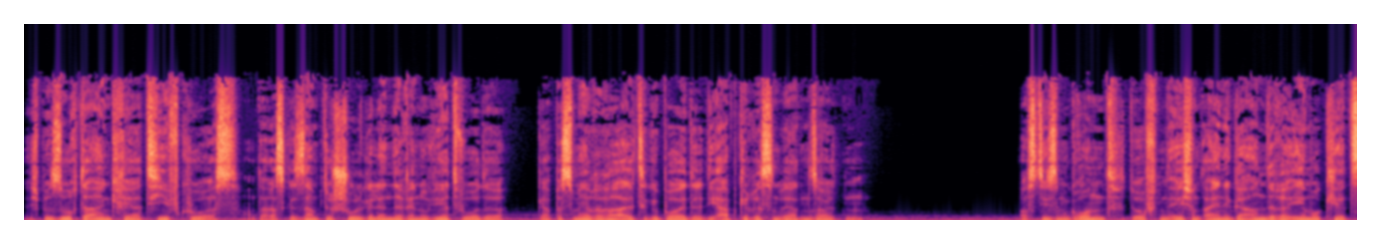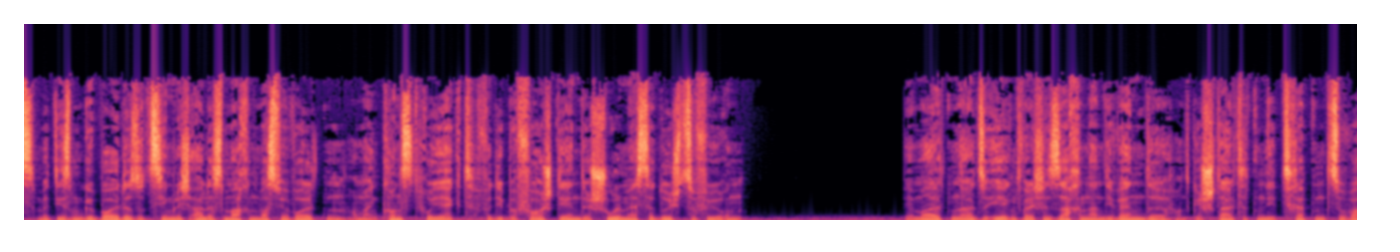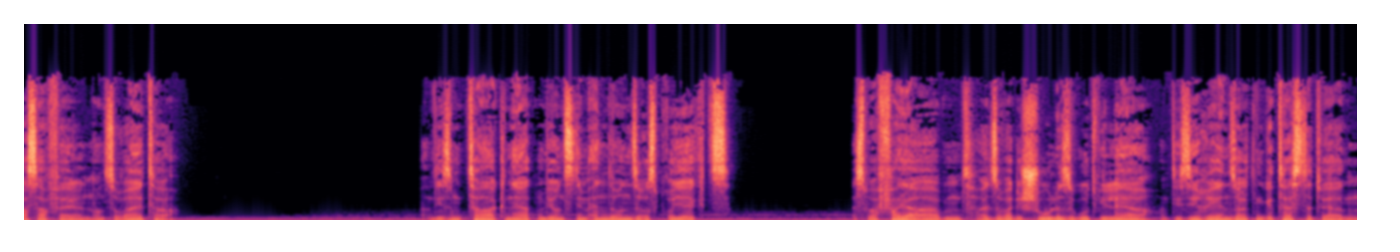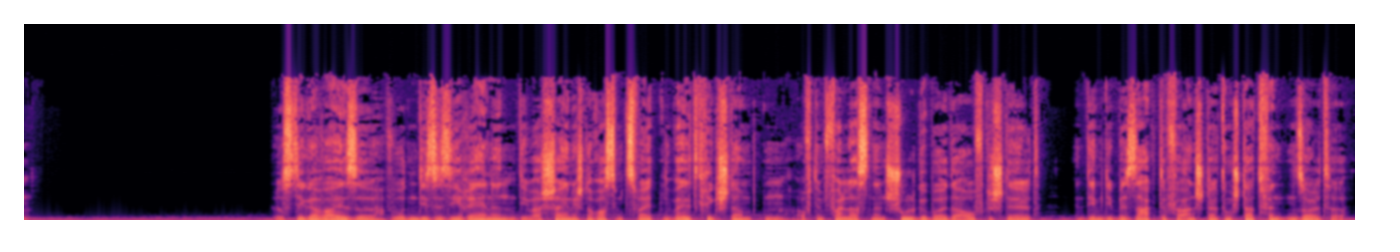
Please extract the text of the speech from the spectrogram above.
Ich besuchte einen Kreativkurs und da das gesamte Schulgelände renoviert wurde, gab es mehrere alte Gebäude, die abgerissen werden sollten. Aus diesem Grund durften ich und einige andere Emo-Kids mit diesem Gebäude so ziemlich alles machen, was wir wollten, um ein Kunstprojekt für die bevorstehende Schulmesse durchzuführen. Wir malten also irgendwelche Sachen an die Wände und gestalteten die Treppen zu Wasserfällen und so weiter. An diesem Tag näherten wir uns dem Ende unseres Projekts. Es war Feierabend, also war die Schule so gut wie leer und die Sirenen sollten getestet werden. Lustigerweise wurden diese Sirenen, die wahrscheinlich noch aus dem Zweiten Weltkrieg stammten, auf dem verlassenen Schulgebäude aufgestellt in dem die besagte Veranstaltung stattfinden sollte.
